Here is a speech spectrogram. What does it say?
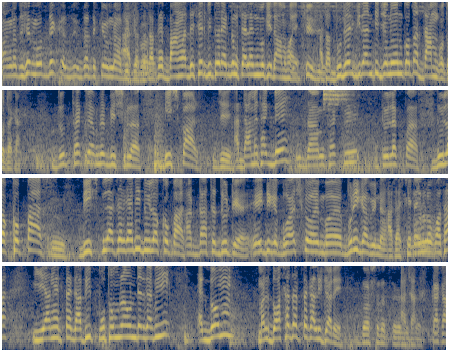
বাংলাদেশের মধ্যে যাতে কেউ না দিতে আচ্ছা আচ্ছা, পারে। যাতে বাংলাদেশের ভিতরে একদম চ্যালেঞ্জমুখী দাম হয়। আচ্ছা দুধের গ্যারান্টি জেনুইন কত আর দাম কত টাকা? দুধ থাকবে আপনার বিশ প্লাস। বিশ পার? জি। আর দামে থাকবে? দাম থাকবে দুই লাখ পাঁচ। দুই লক্ষ পাঁচ। বিশ প্লাসের গাভি দুই লক্ষ পাঁচ। আর দাঁতে দুটে এইদিকে বয়স্ক বুড়ি গাবি না। আচ্ছা সেটাই হলো কথা। ইয়াং একটা গাভি প্রথম রাউন্ডের গাভি একদম মানে দশ হাজার টাকা লিটারে। দশ হাজার টাকা আচ্ছা কাকা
